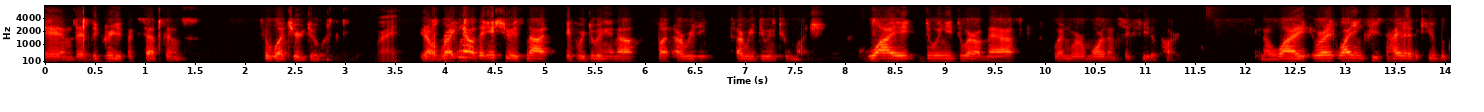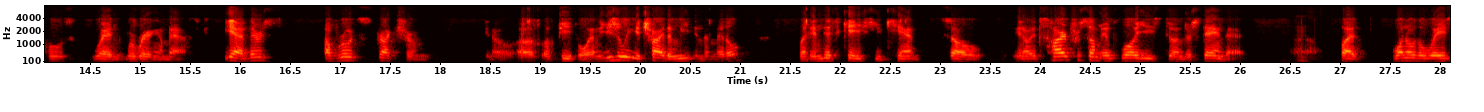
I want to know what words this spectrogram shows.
and the degree of acceptance to what you're doing. Right. You know, right now the issue is not if we're doing enough, but are we are we doing too much? Why do we need to wear a mask when we're more than six feet apart? You know, why why increase the height of the cubicles when we're wearing a mask? Yeah, there's a broad spectrum of, of people. And usually you try to meet in the middle, but in this case you can't. So, you know, it's hard for some employees to understand that. Uh, but one of the ways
